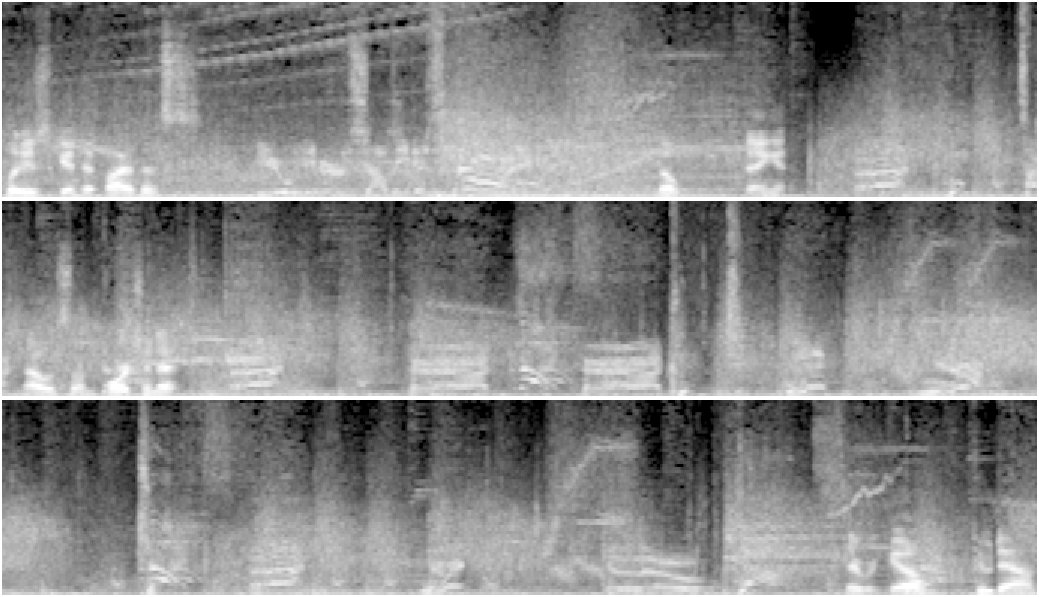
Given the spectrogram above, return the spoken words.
Please get hit by this. You leaders shall be destroyed! Nope. Dang it. That was unfortunate. Hello. There we go. Two down.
